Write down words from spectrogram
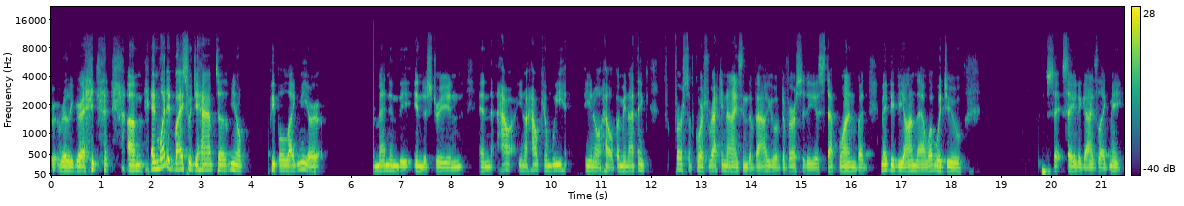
really great. um, and what advice would you have to, you know, people like me or men in the industry, and and how, you know, how can we, you know, help? I mean, I think first, of course, recognizing the value of diversity is step one. But maybe beyond that, what would you say, say to guys like me?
